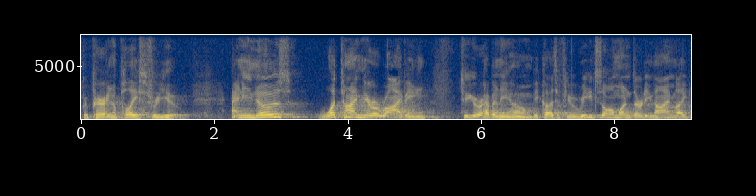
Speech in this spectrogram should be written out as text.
preparing a place for you. And he knows what time you're arriving to your heavenly home. Because if you read Psalm 139, like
